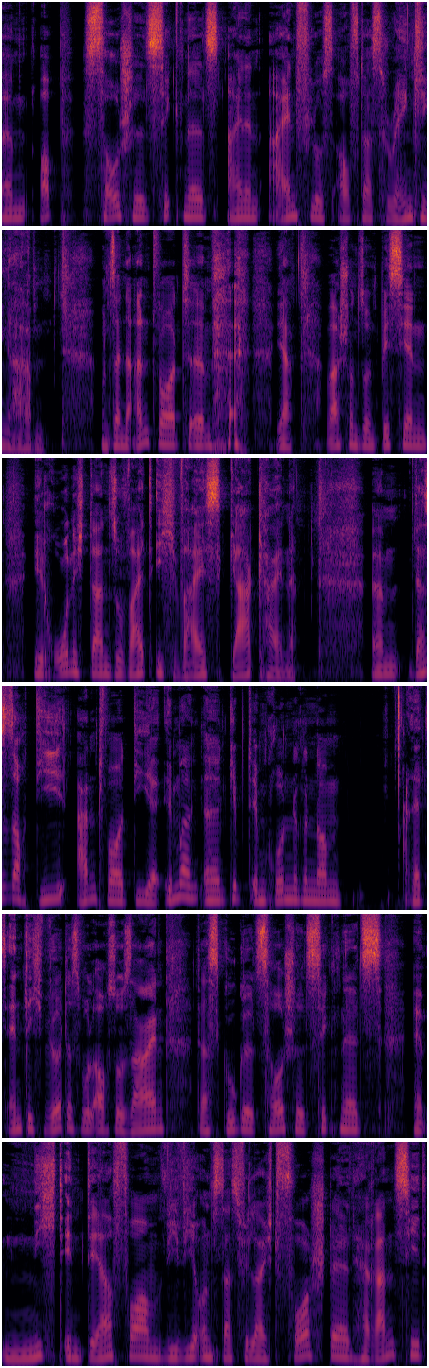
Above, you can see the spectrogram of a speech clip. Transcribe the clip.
ähm, ob Social Signals einen Einfluss auf das Ranking haben. Und seine Antwort, ähm, ja, war schon so ein bisschen ironisch dann, soweit ich weiß, gar keine. Ähm, das ist auch die Antwort, die er immer äh, gibt im Grunde genommen Letztendlich wird es wohl auch so sein, dass Google Social Signals äh, nicht in der Form, wie wir uns das vielleicht vorstellen, heranzieht,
